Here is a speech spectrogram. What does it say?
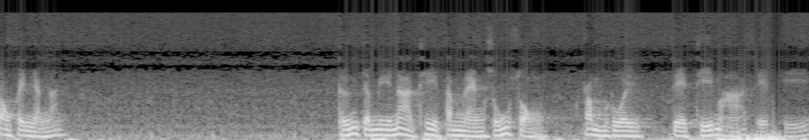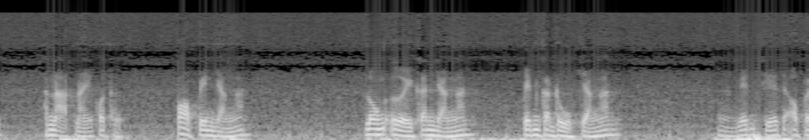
ต้องเป็นอย่างนั้น ถึงจะมีหน้าที่ตำแหน่งสูงส่งร่ำรวยเศรษฐีมหาเศรษฐีขนาดไหนก็เถอะ ก็เป็นอย่างนั้น ลงเอ่ยกันอย่างนั้น เป็นกระดูกอย่างนั้น เว้นเสียจะเอาไป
